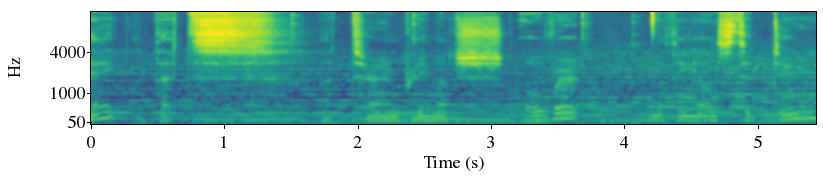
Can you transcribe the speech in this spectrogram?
Okay, that's a turn pretty much over. Nothing else to do.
